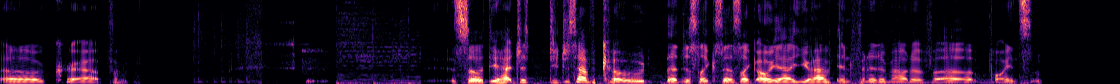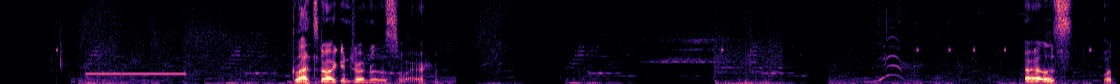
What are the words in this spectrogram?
Oh crap. So do you ha- just do you just have code that just like says like oh yeah you have infinite amount of uh, points? Glad to know I can join with a swear. All right, let's what?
